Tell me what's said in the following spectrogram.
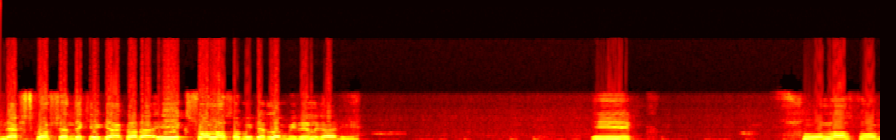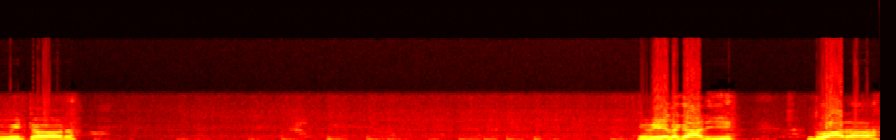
नेक्स्ट क्वेश्चन देखिए क्या कर रहा है। एक 1600 मीटर लंबी रेलगाड़ी। एक 1600 मीटर। रेलगाड़ी द्वारा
